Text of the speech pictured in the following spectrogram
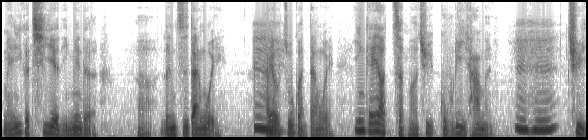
每一个企业里面的啊、呃、人资单位，嗯，还有主管单位，应该要怎么去鼓励他们，嗯哼，去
